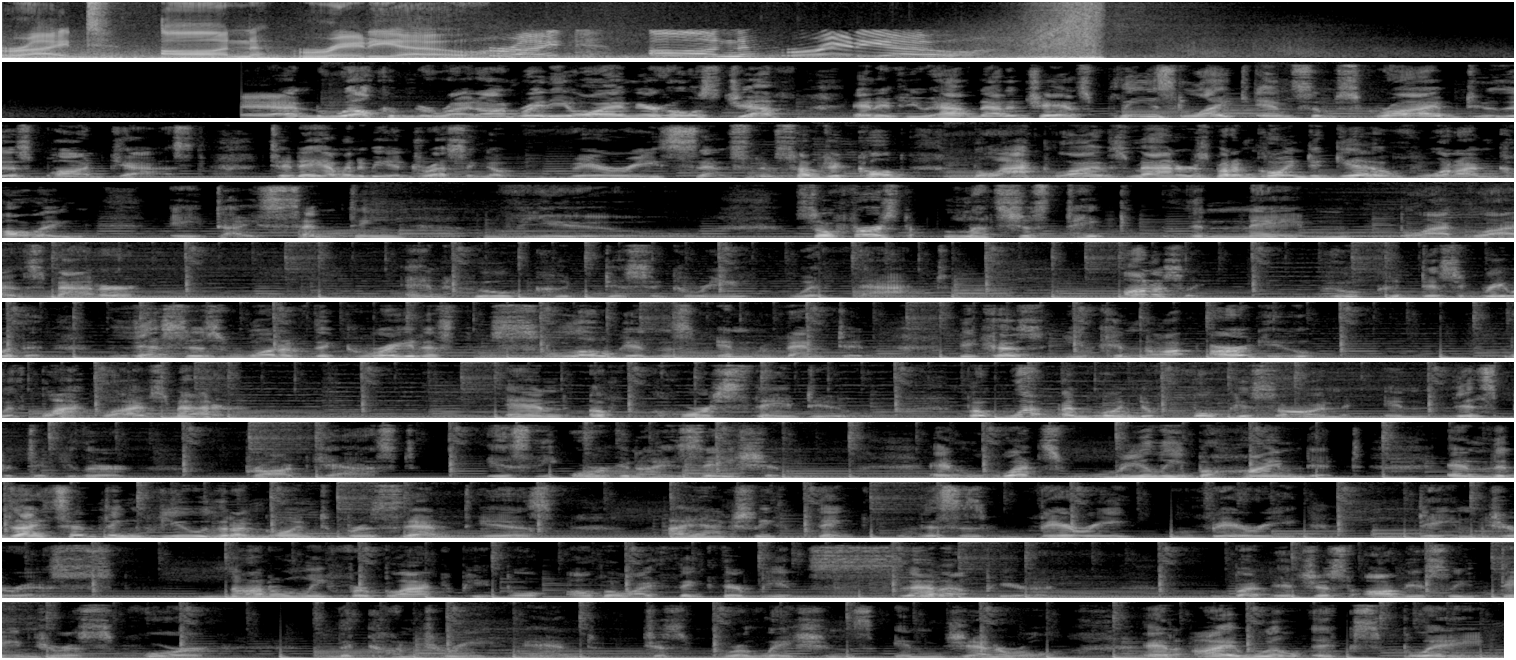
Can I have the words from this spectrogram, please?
Right on radio. Right on radio. And welcome to Right On Radio. I am your host, Jeff. And if you haven't had a chance, please like and subscribe to this podcast. Today I'm going to be addressing a very sensitive subject called Black Lives Matters, but I'm going to give what I'm calling a dissenting view. So, first, let's just take the name Black Lives Matter. And who could disagree with that? Honestly, who could disagree with it? This is one of the greatest slogans invented because you cannot argue with Black Lives Matter. And of course they do. But what I'm going to focus on in this particular broadcast is the organization and what's really behind it. And the dissenting view that I'm going to present is I actually think this is very, very dangerous. Not only for black people, although I think they're being set up here, but it's just obviously dangerous for the country and just relations in general. And I will explain.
